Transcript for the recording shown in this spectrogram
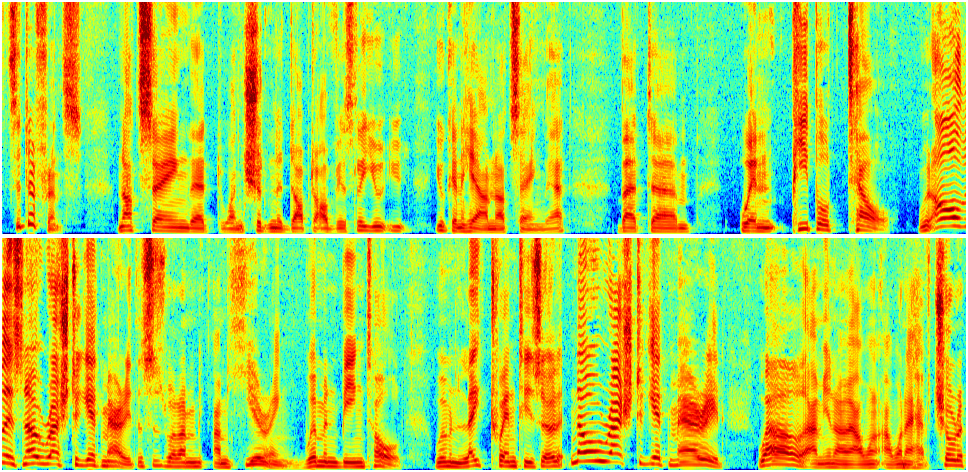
It's a difference. Not saying that one shouldn't adopt, obviously. You, you, you can hear I'm not saying that. But um, when people tell, when, oh, there's no rush to get married, this is what I'm, I'm hearing women being told, women late 20s, early, no rush to get married. Well, um, you know, I want I want to have children.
